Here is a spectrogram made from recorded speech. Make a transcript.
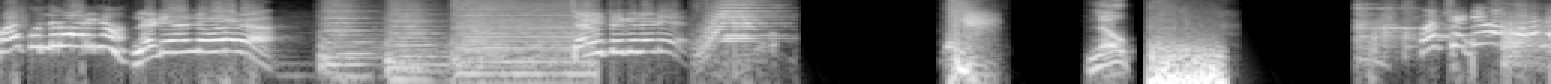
ಹೋಗಿ ಕುಂದ್ರೋರಿ ನೀವು ನಡಿ ಅಲ್ಲಿ ಒಳಗ. ಚಾವಿ ತೆಗಿ ನಡಿ. ಹೋಗಿ ಶೆಟ್ಟಿ ಹೋಗ್ ಒಳಗ.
